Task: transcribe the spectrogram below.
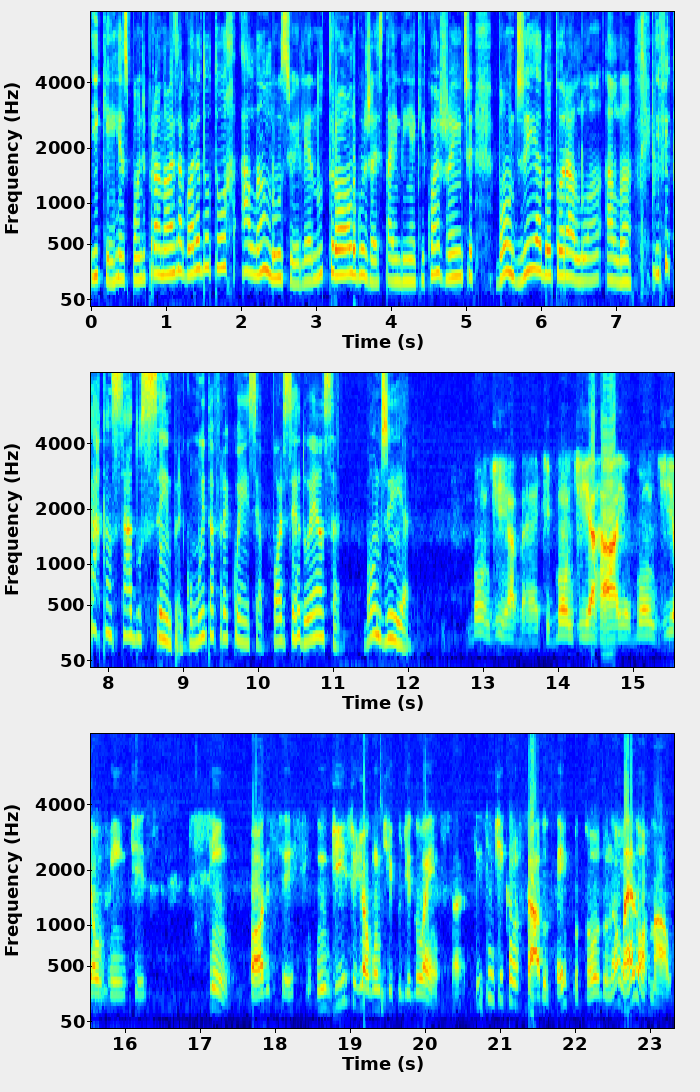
E quem responde para nós agora é o doutor Alain Lúcio. Ele é nutrólogo, já está em linha aqui com a gente. Bom dia, doutor. Alain. E ficar cansado sempre, com muita frequência, pode ser doença? Bom dia. Bom dia, Beth. Bom dia, Raio. Bom dia, ouvintes. Sim, pode ser indício de algum tipo de doença. Se sentir cansado o tempo todo não é normal.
